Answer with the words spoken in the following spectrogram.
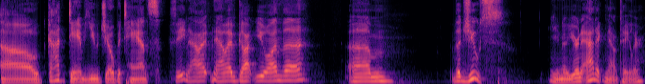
oh, god damn you, Joe Betance. See now, I, now I've got you on the, um, the juice. You know, you're an addict now, Taylor.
